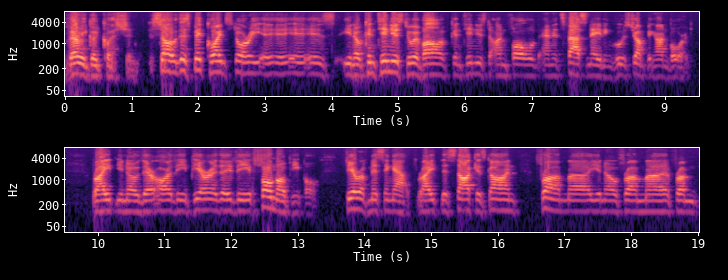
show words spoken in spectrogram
Very good question. So this Bitcoin story is, you know, continues to evolve, continues to unfold, and it's fascinating who's jumping on board, right? You know, there are the peer, the, the FOMO people, fear of missing out, right? The stock has gone from, uh, you know, from uh, from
